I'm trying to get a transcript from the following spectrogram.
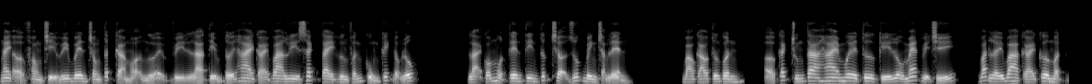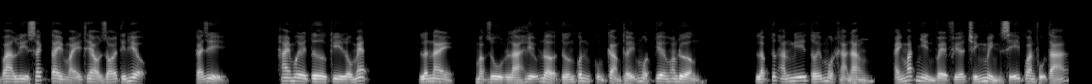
ngay ở phòng chỉ huy bên trong tất cả mọi người vì là tìm tới hai cái vali sách tay hưng phấn cùng kích động lúc, lại có một tên tin tức trợ giúp binh chặn lên. Báo cáo tướng quân, ở cách chúng ta hai mươi 24 km vị trí, bắt lấy ba cái cơ mật vali sách tay máy theo dõi tín hiệu. Cái gì? hai mươi 24 km. Lần này, mặc dù là hữu nở tướng quân cũng cảm thấy một tia hoang đường lập tức hắn nghĩ tới một khả năng, ánh mắt nhìn về phía chính mình sĩ quan phụ tá,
